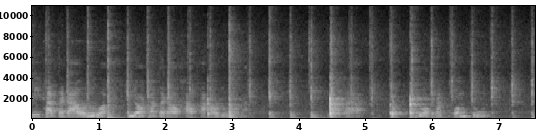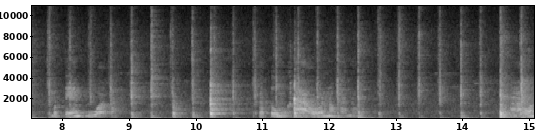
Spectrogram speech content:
นี่ผักกระเดาลวกหยอดผักกระเดาขาวๆลวกค่ะลวกผักฟองจุ่มบักแตงกัวค่ะ กระต้มคาออนเนาะค่ะเนาะคาออน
